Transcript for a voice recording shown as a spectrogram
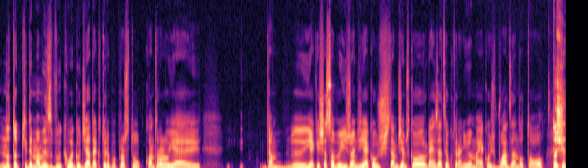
no to kiedy mamy zwykłego dziada, który po prostu kontroluje tam y, jakieś osoby i rządzi jakąś tam ziemską organizacją, która nie wiem, ma jakąś władzę, no to, to się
